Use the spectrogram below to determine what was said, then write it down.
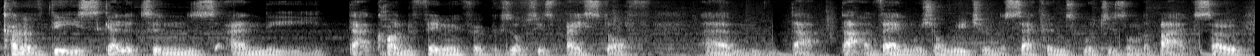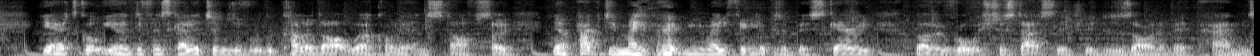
kind of the skeletons and the that kind of feeling for it because obviously it's based off um, that that event which I'll read to in a second which is on the back. So yeah it's got you know different skeletons with all the coloured artwork on it and stuff. So you know packaging may, may you may think looks a bit scary but overall it's just that's literally the design of it. And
